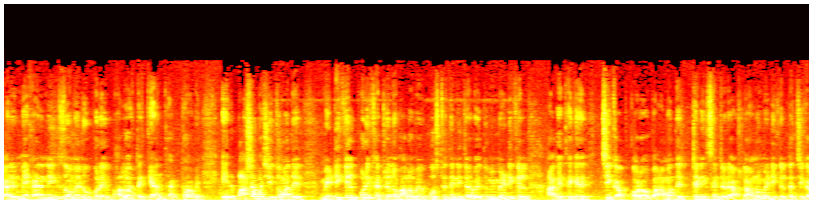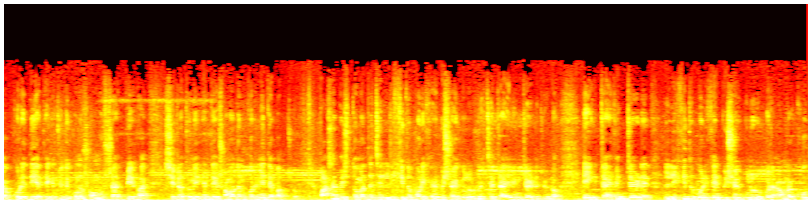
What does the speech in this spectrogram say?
গাড়ির মেকানিজমের উপরে ভালো একটা জ্ঞান থাকতে হবে। এর পাশাপাশি তোমাদের মেডিকেল পরীক্ষার জন্য ভালোভাবে প্রস্তুতি নিতে হবে। তুমি মেডিকেল আগে থেকে চেক আপ করাও বা আমাদের ট্রেনিং সেন্টারে আসলে আমরা মেডিকেলটা চেক আপ করে দিয়ে থেকে যদি কোনো সমস্যা বের হয়, সেটা তুমি এখান থেকে সমাধান করে নিতে পারছ। পাশাপাশি তোমাদের যে লিখিত পরীক্ষার বিষয়গুলো রয়েছে ড্রাইভিং ট্রেডের জন্য, এই ড্রাইভিং ট্রেডের লিখিত পরীক্ষার বিষয়গুলোর উপরে আমরা খুব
